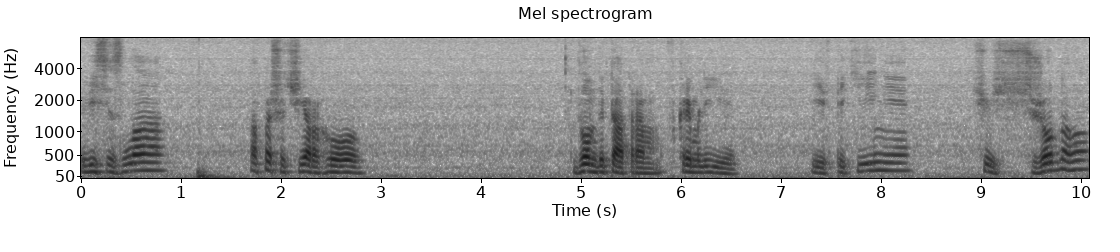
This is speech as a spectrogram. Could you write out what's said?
вісі зла, а в першу чергу двом диктаторам в Кремлі і в Пекіні, що жодного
